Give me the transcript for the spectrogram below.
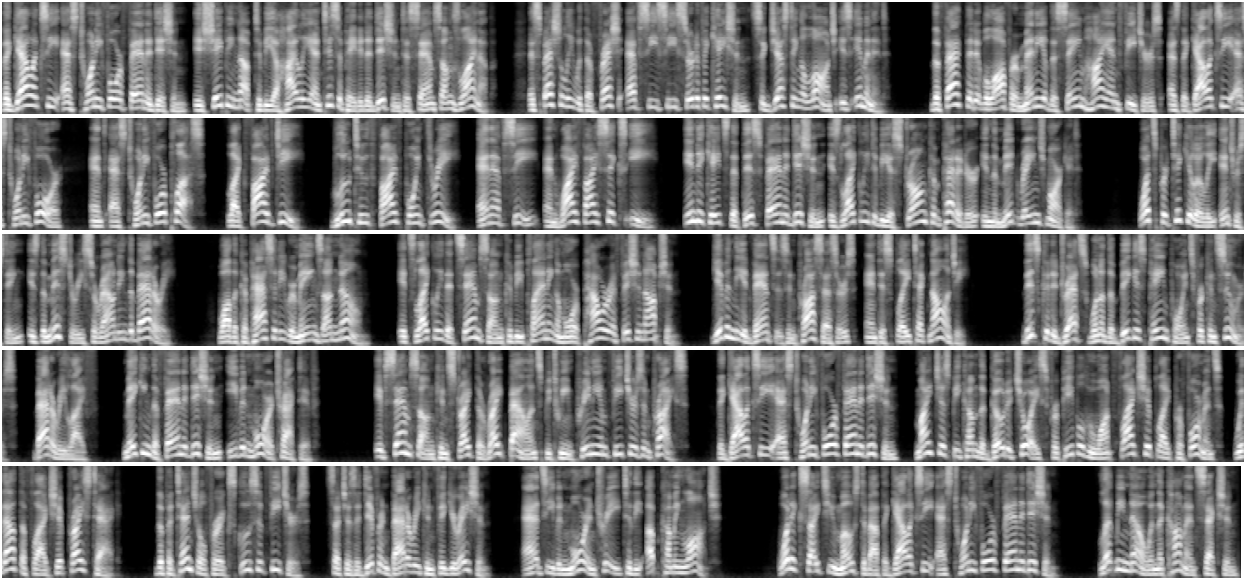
The Galaxy S24 Fan Edition is shaping up to be a highly anticipated addition to Samsung's lineup, especially with the fresh FCC certification suggesting a launch is imminent. The fact that it will offer many of the same high end features as the Galaxy S24 and S24 Plus, like 5G, Bluetooth 5.3, NFC, and Wi Fi 6E, indicates that this fan edition is likely to be a strong competitor in the mid range market. What's particularly interesting is the mystery surrounding the battery. While the capacity remains unknown, it's likely that Samsung could be planning a more power efficient option, given the advances in processors and display technology. This could address one of the biggest pain points for consumers battery life, making the Fan Edition even more attractive. If Samsung can strike the right balance between premium features and price, the Galaxy S24 Fan Edition might just become the go to choice for people who want flagship like performance without the flagship price tag. The potential for exclusive features, such as a different battery configuration, adds even more intrigue to the upcoming launch. What excites you most about the Galaxy S24 Fan Edition? Let me know in the comments section.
